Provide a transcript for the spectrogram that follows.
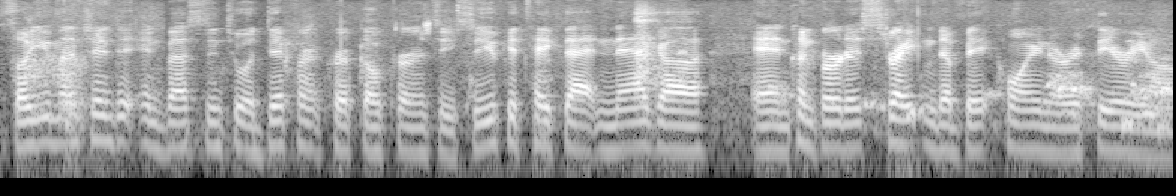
So you mentioned invest into a different cryptocurrency. So you could take that Naga and convert it straight into Bitcoin or Ethereum.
